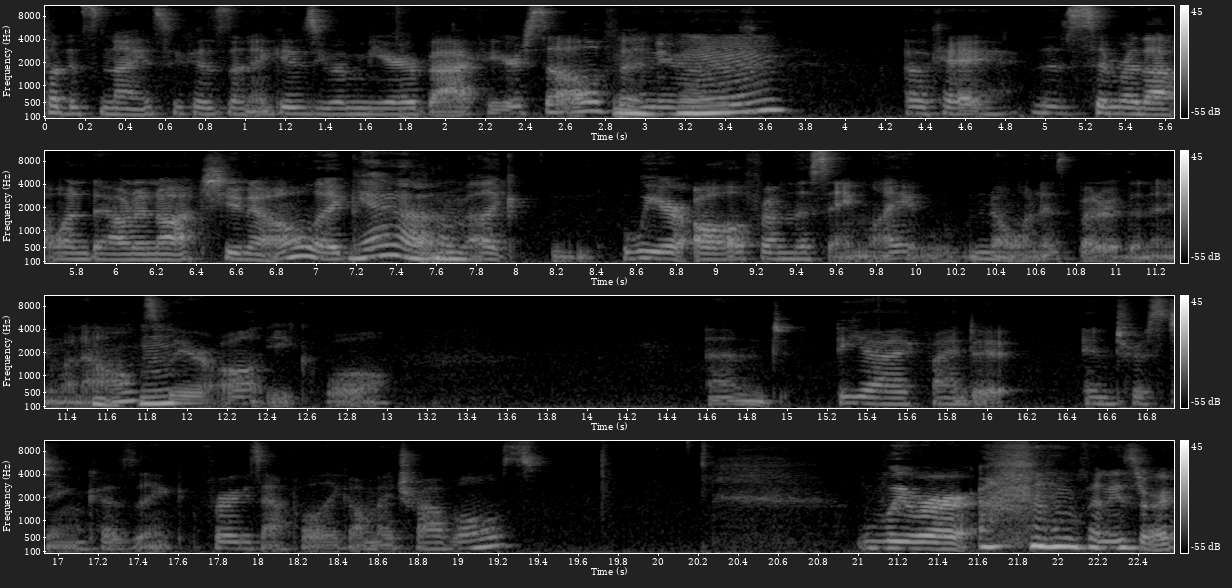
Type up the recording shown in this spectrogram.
But it's nice because then it gives you a mirror back of yourself, and you're like, Mhm. okay, simmer that one down a notch, you know? Like, Yeah. um, like we are all from the same light. No one is better than anyone else. Mhm. We are all equal. And yeah, I find it interesting because, like, for example, like on my travels, we were funny story.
